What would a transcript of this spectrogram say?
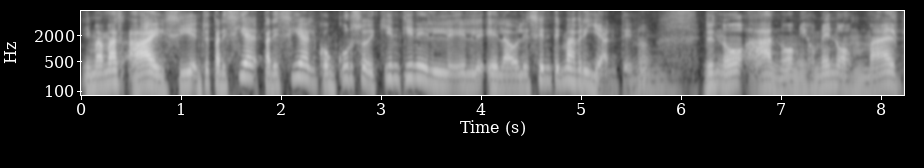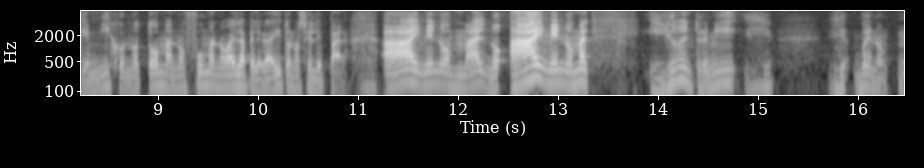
y mamás, ay, sí, entonces parecía, parecía el concurso de quién tiene el, el- el adolescente más brillante, ¿no? Entonces, no, ah, no, mi hijo, menos mal que mi hijo no toma, no fuma, no baila pelegadito, no se le para. Ay, menos mal, no, ay, menos mal. Y yo entre mí dije, dije, bueno, mm,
